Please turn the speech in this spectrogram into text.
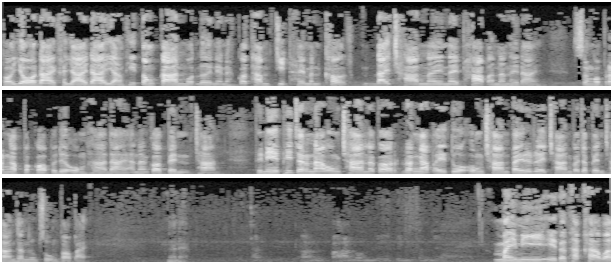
พอย่อได้ขยายได้อย่างที่ต้องการหมดเลยเนี่ยนะก็ทำจิตให้มันเข้าได้ฌานในในภาพอันนั้นให้ได้ สงบระงับประกอบไปด้วยองค์ห้าได้ อันนั้นก็เป็นฌานทีนี้พิจารณาองค์ฌานแล้วก็ระงับไอตัวองค์ฌานไปเรื่อยๆฌานก็จะเป็นฌานชั้นสูงๆต่อไปนั่นแหละท่านพระอานนท์นี่เป็นสัญญาไม่มีเอตทัคคะว่า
